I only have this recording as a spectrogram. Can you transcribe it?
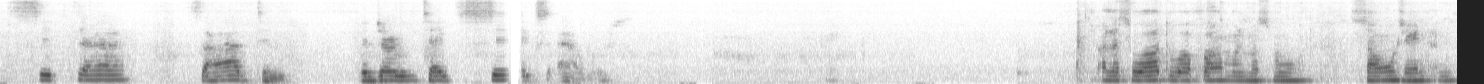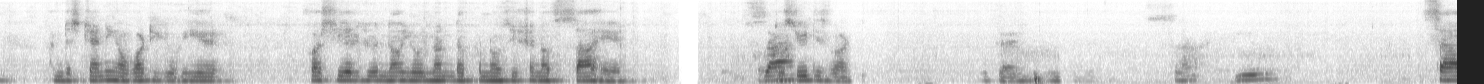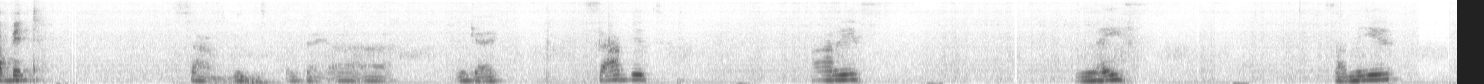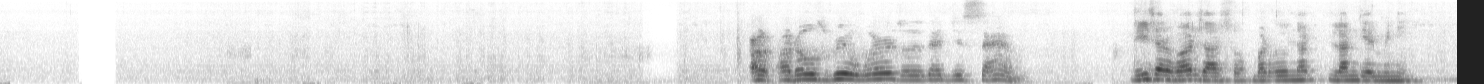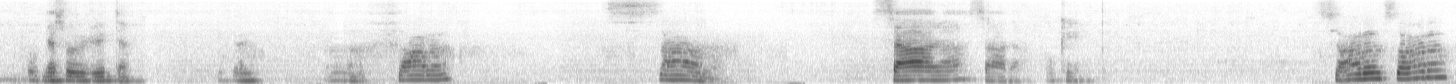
ست ساعات the journey takes six hours Al-aswat wa fahm al-masmu sounds and un- understanding of what you hear. First here you now you learn the pronunciation of sa here. So Sa- just read this word. okay okay Sahir Sabit. Sabit. Okay. Uh, uh, okay. Sabit. Arif. Laith. Samir. Are, are those real words or is that just sound? These are words also, but we will not learn their meaning. Okay. That's why we read them. Okay. Uh, Sara. Sara. Sara, Sara. Okay. Sara. Sara.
